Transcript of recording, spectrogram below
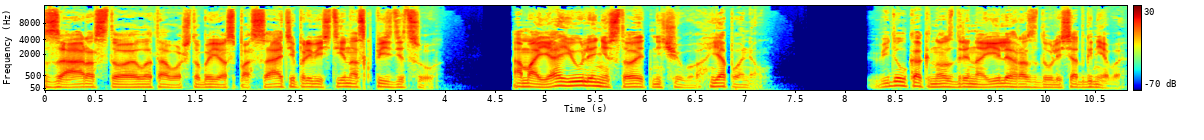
Зара стоила того, чтобы ее спасать и привести нас к пиздецу. А моя Юля не стоит ничего, я понял. Видел, как ноздри Наиля раздулись от гнева.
